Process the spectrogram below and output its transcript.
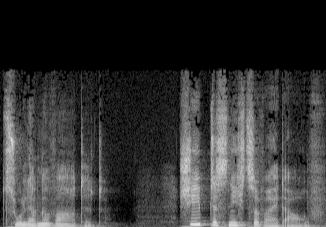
zu lange wartet. Schiebt es nicht so weit auf.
